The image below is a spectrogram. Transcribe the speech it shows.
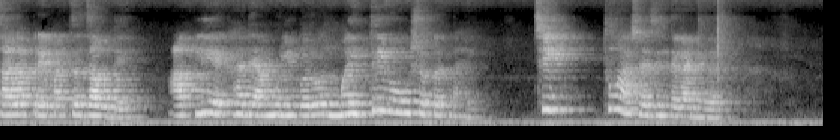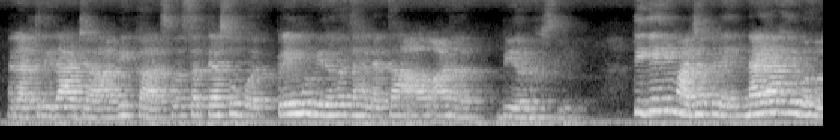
साला प्रेमाचं जाऊ दे. आपली एखाद्या मुलीबरोबर मैत्री होऊ शकत नाही. छी तू अशा जिंदगानीवर रात्री राजा विकास व सत्यासोबत प्रेमविरह झाल्याचा आव आणत बिअर ढुसली तिघेही माझ्याकडे नया हे वह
